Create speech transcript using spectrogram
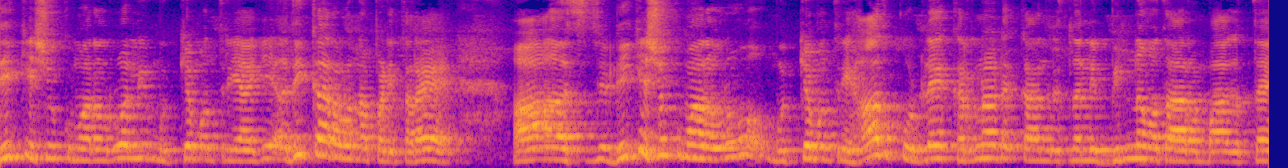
ಡಿ ಕೆ ಶಿವಕುಮಾರ್ ಅವರು ಅಲ್ಲಿ ಮುಖ್ಯಮಂತ್ರಿಯಾಗಿ ಅಧಿಕಾರವನ್ನು ಪಡಿತಾರೆ. ಆ ಡಿ ಕೆ ಶಿವಕುಮಾರ್ ಅವರು ಮುಖ್ಯಮಂತ್ರಿ ಆದ ಕೂಡಲೇ ಕರ್ನಾಟಕ ಕಾಂಗ್ರೆಸ್ನಲ್ಲಿ ಭಿನ್ನಮತ ಆರಂಭ ಆಗುತ್ತೆ.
